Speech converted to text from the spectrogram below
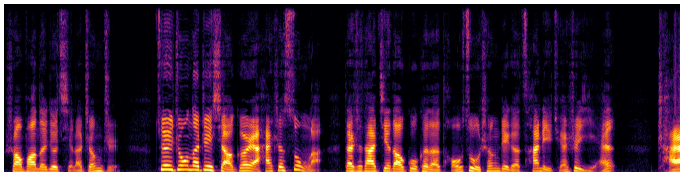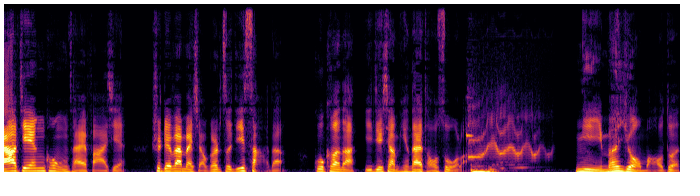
双方呢就起了争执。最终呢，这小哥呀还是送了，但是他接到顾客的投诉，称这个餐里全是盐，查监控才发现是这外卖小哥自己撒的。顾客呢已经向平台投诉了。你们有矛盾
